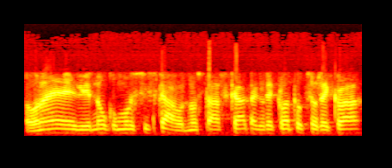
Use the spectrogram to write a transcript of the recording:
Ona je jednou komunistická hodnostářka, tak řekla to, co řekla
